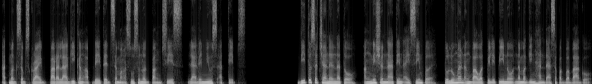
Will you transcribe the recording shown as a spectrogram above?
at mag-subscribe para lagi kang updated sa mga susunod pang GIS, Latin News at Tips. Dito sa channel na to, ang mission natin ay simple, tulungan ang bawat Pilipino na maging handa sa pagbabago.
